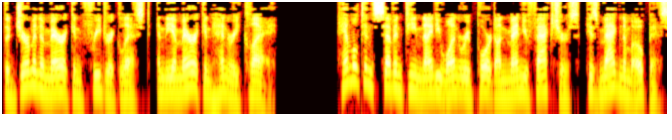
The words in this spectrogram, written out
the German-American Friedrich List, and the American Henry Clay. Hamilton's 1791 Report on Manufactures, his magnum opus,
